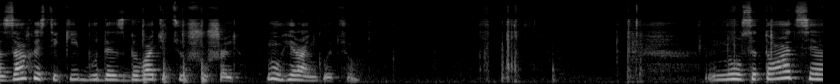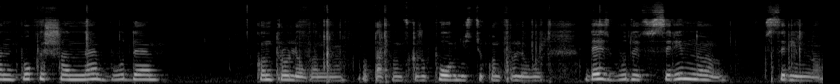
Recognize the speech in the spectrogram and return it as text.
Захист, який буде збивати цю шушаль, ну, гіраньку цю. Ну, ситуація поки що не буде контрольованою. Отак вам скажу, повністю контрольованою. Десь будуть все рівно, все рівно.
